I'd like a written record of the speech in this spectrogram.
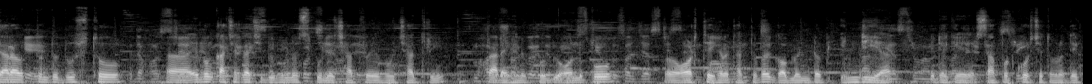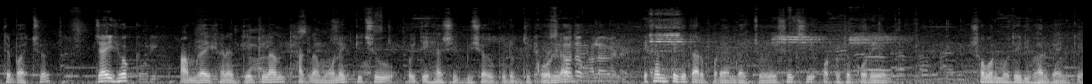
যারা অত্যন্ত দুস্থ এবং কাছাকাছি বিভিন্ন স্কুলের ছাত্র এবং ছাত্রী তারা এখানে খুবই অল্প অর্থে এখানে থাকতে পারে। গভর্নমেন্ট অফ ইন্ডিয়া এটাকে সাপোর্ট করছে তোমরা দেখতে পাচ্ছ। যাই হোক আমরা এখানে দেখলাম থাকলাম অনেক কিছু ঐতিহাসিক বিষয় উপলব্ধি করলাম। এখান থেকে তারপরে আমরা চলে এসেছি অটোতে করে সবরমতী রিভার ব্যাংকে।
